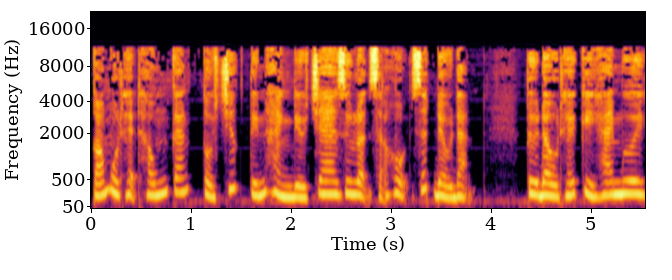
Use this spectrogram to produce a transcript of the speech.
có một hệ thống các tổ chức tiến hành điều tra dư luận xã hội rất đều đặn từ đầu thế kỷ 20.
